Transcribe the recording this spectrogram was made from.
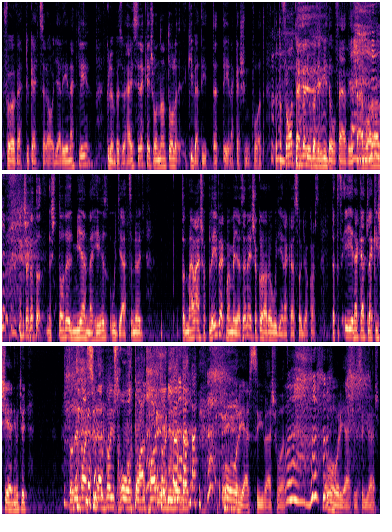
fölvettük egyszer, ahogy elénekli, különböző helyszíneken, és onnantól kivetített énekesünk volt. Tehát a frontemberünk az egy videófelvétel. És akkor és tudod, hogy milyen nehéz úgy játszani, hogy tudod, már más a playback, már megy a zene, és akkor arra úgy énekelsz, hogy akarsz. Tehát az éneket lekísérni, úgyhogy Tudod, egy nagy szünetben, hogy most hol tarthattad, óriás szívás volt. Óriási szívás.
